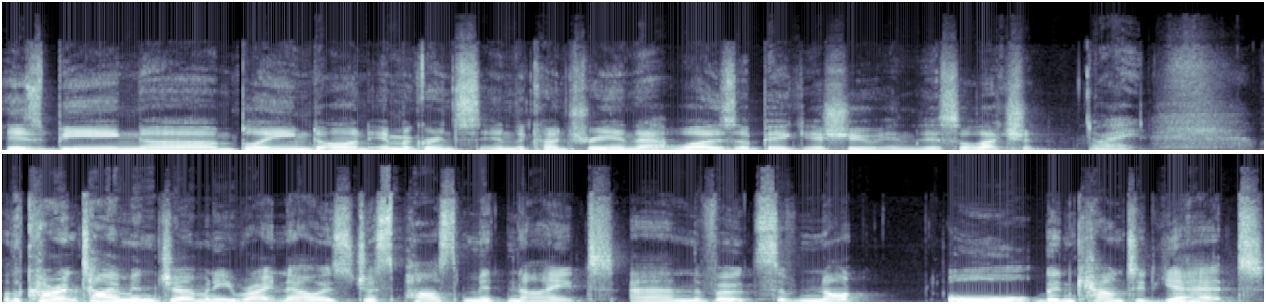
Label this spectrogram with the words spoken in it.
is being um, blamed on immigrants in the country, and that was a big issue in this election. Right. Well, the current time in Germany right now is just past midnight, and the votes have not all been counted yet.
